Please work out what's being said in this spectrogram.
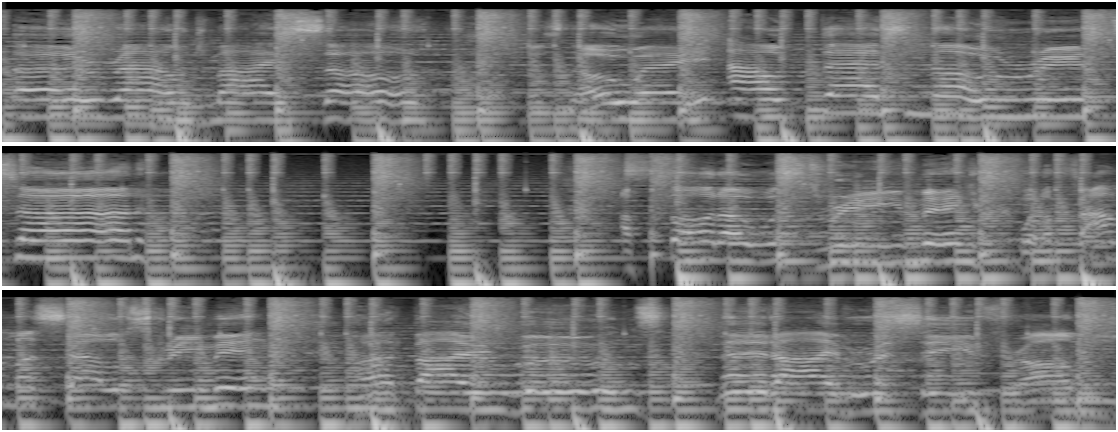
around my soul. There's no way out, there's no return. I thought I was dreaming when I found myself screaming, hurt by wounds that I've received from you.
